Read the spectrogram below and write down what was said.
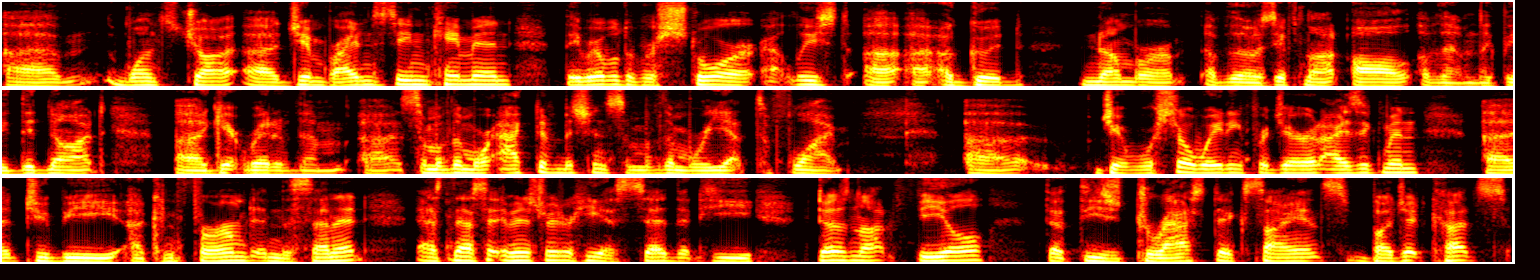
Um, once jo- uh, Jim Bridenstine came in, they were able to restore at least a, good number of those, if not all of them. Like they did not uh, get rid of them. Some of them were active missions, some of them were yet to fly. We're still waiting for Jared Isaacman uh, to be uh, confirmed in the Senate as NASA administrator. He has said that he does not feel that these drastic science budget cuts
